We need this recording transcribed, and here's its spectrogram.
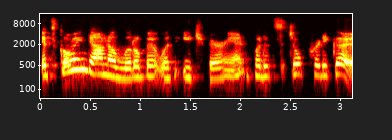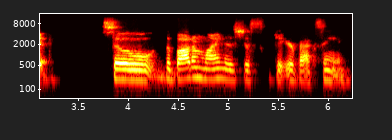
it's going down a little bit with each variant, but it's still pretty good. So the bottom line is just get your vaccine.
